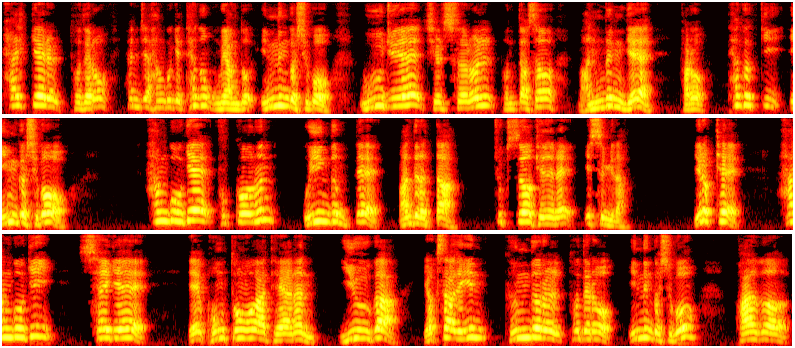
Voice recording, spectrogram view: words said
8개를 토대로 현재 한국의 태극 모양도 있는 것이고 우주의 질서를 본따서 만든 게 바로 태극기인 것이고 한국의 국호는 의임금 때 만들었다. 죽서 견연에 있습니다. 이렇게 한국이 세계의 공통어가 대하는 이유가 역사적인 근거를 토대로 있는 것이고 과거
